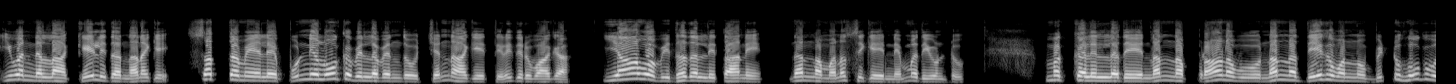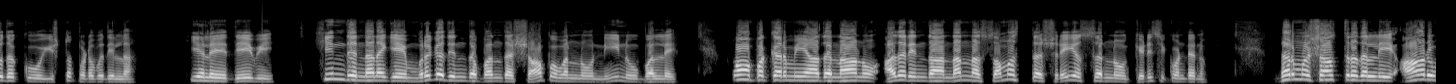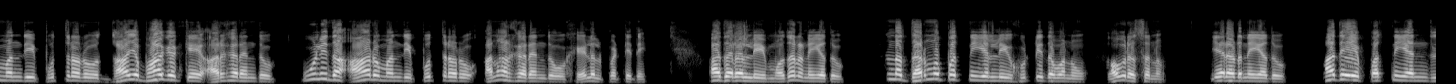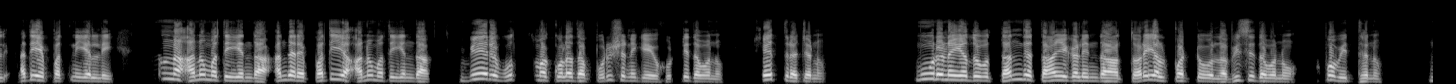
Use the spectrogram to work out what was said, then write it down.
ಇವನ್ನೆಲ್ಲ ಕೇಳಿದ ನನಗೆ ಸತ್ತ ಮೇಲೆ ಪುಣ್ಯಲೋಕವಿಲ್ಲವೆಂದು ಚೆನ್ನಾಗಿ ತಿಳಿದಿರುವಾಗ ಯಾವ ವಿಧದಲ್ಲಿ ತಾನೇ ನನ್ನ ಮನಸ್ಸಿಗೆ ನೆಮ್ಮದಿಯುಂಟು? ಮಕ್ಕಳಿಲ್ಲದೆ ನನ್ನ ಪ್ರಾಣವು ನನ್ನ ದೇಹವನ್ನು ಬಿಟ್ಟು ಹೋಗುವುದಕ್ಕೂ ಇಷ್ಟಪಡುವುದಿಲ್ಲ. ಎಲೆ ದೇವಿ, ಹಿಂದೆ ನನಗೆ ಮೃಗದಿಂದ ಬಂದ ಶಾಪವನ್ನು ನೀನು ಬಲ್ಲೆ. ಪಾಪಕರ್ಮಿಯಾದ ನಾನು ಅದರಿಂದ ನನ್ನ ಸಮಸ್ತ ಶ್ರೇಯಸ್ಸನ್ನು ಕೆಡಿಸಿಕೊಂಡೆನು. ಧರ್ಮಶಾಸ್ತ್ರದಲ್ಲಿ ಆರು ಮಂದಿ ಪುತ್ರರು ದಾಯಭಾಗಕ್ಕೆ ಅರ್ಹರೆಂದು ಉಳಿದ ಆರು ಮಂದಿ ಪುತ್ರರು ಅನರ್ಹರೆಂದು ಹೇಳಲ್ಪಟ್ಟಿದೆ. ಅದರಲ್ಲಿ ಮೊದಲನೆಯದು, ತನ್ನ ಧರ್ಮಪತ್ನಿಯಲ್ಲಿ ಹುಟ್ಟಿದವನು ಔರಸನು ಎರಡನೆಯದು, ಅದೇ ಪತ್ನಿಯಲ್ಲಿ ಅದೇ ಪತ್ನಿಯಲ್ಲಿ ತನ್ನ ಅನುಮತಿಯಿಂದ, ಅಂದರೆ ಪತಿಯ ಅನುಮತಿಯಿಂದ ಬೇರೆ ಉತ್ತಮ ಕುಲದ ಪುರುಷನಿಗೆ ಹುಟ್ಟಿದವನು ಕ್ಷೇತ್ರಜನು. ಮೂರನೆಯದು, ತಂದೆ ತಾಯಿಗಳಿಂದ ತೊರೆಯಲ್ಪಟ್ಟು ಲಭಿಸಿದವನು ಅಪವಿದ್ಧನು.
